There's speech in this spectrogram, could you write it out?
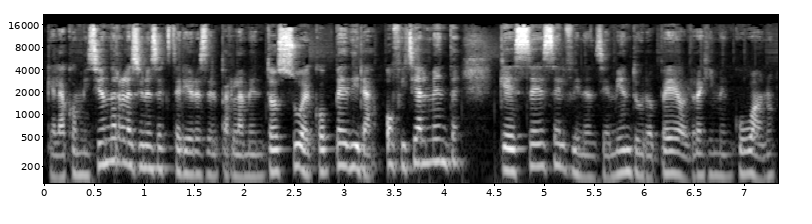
que la Comisión de Relaciones Exteriores del Parlamento sueco pedirá oficialmente que cese el financiamiento europeo al régimen cubano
